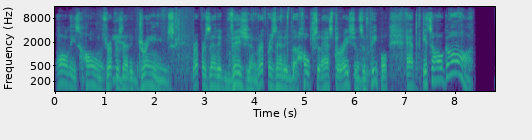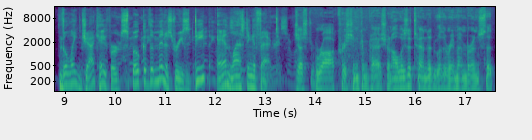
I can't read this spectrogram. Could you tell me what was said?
All these homes represented dreams, represented vision, represented the hopes and aspirations of people, and it's all gone. The late Jack Hayford spoke of the ministry's deep and lasting effect. Just raw Christian compassion, always attended with a remembrance that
